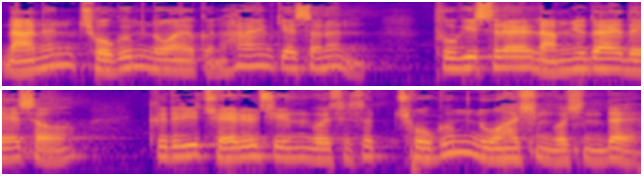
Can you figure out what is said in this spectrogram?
나는 조금 노하였건 하나님께서는 북이스라엘 남유다에 대해서 그들이 죄를 지은 것에서 조금 노하신 것인데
